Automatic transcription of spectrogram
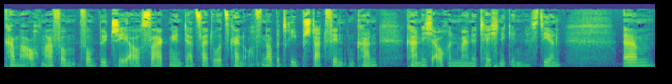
kann man auch mal vom, vom Budget auch sagen, in der Zeit, wo jetzt kein offener Betrieb stattfinden kann, kann ich auch in meine Technik investieren. Ähm,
